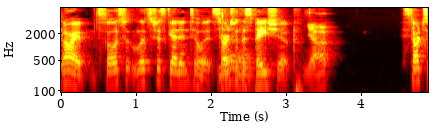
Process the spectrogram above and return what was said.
All right. So let's let's just get into it. Starts with Yeah. the spaceship. yeah. Starts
